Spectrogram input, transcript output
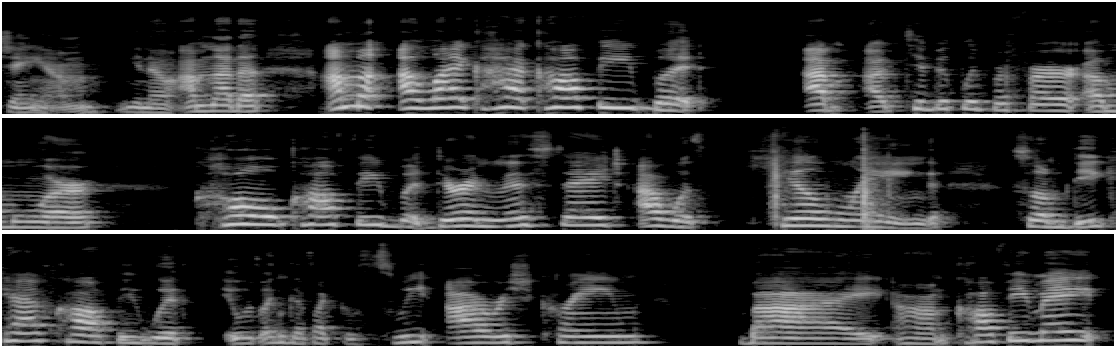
jam. You know, I'm not a, I'm a, I like hot coffee, but I, I typically prefer a more cold coffee. But during this stage, I was killing some decaf coffee with, it was, I think it's like a sweet Irish cream by um, Coffee Mate.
